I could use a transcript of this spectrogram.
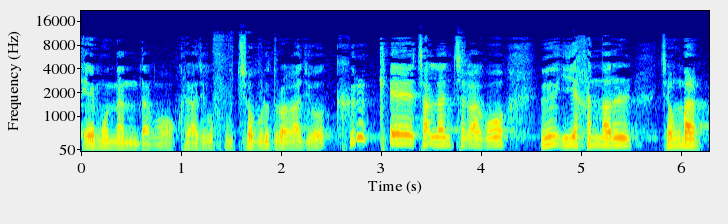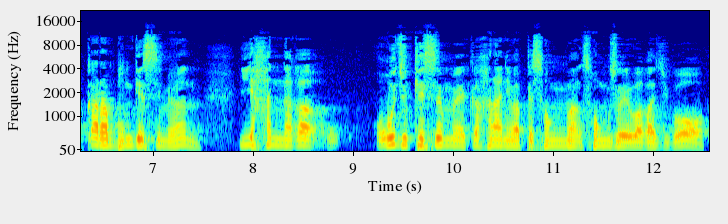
애못 낳는다고 그래가지고 후첩으로 들어가지고 그렇게 잘난 척하고 이 한나를 정말 깔아 뭉갰으면 이 한나가 오죽했으면 그 하나님 앞에 성망 성소에 와가지고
